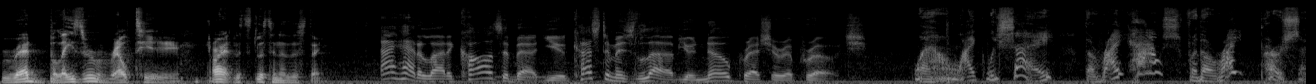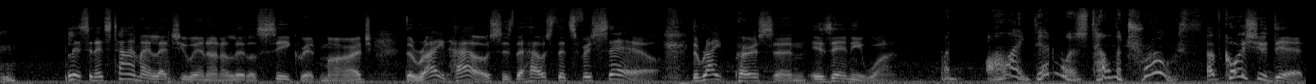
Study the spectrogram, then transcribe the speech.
Red Blazer Realty. All right, let's listen to this thing. I had a lot of calls about you. Customers love your no pressure approach. Well, like we say, the right house for the right person. Listen, it's time I let you in on a little secret, Marge. The right house is the house that's for sale. The right person is anyone. But all I did was tell the truth. Of course you did.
